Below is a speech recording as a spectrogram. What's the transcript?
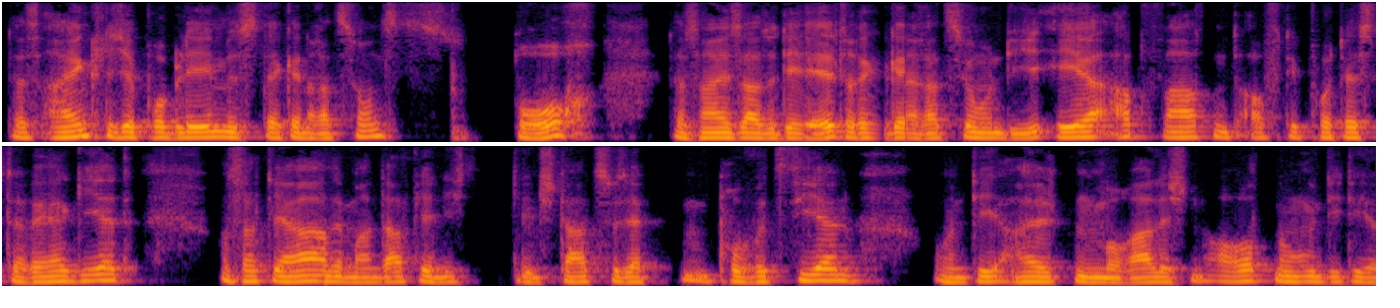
Das eigentliche Problem ist der Generationsbruch. Das heißt also die ältere Generation, die eher abwartend auf die Proteste reagiert und sagt, ja, also man darf hier nicht den Staat zu sehr provozieren und die alten moralischen Ordnungen, die die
